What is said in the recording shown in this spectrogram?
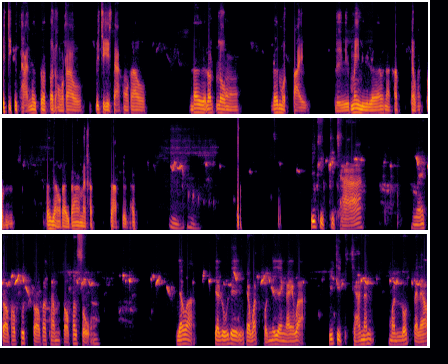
วิจิกิจฉาในตัวตนของเรา วิจิกิจฉาของเรา ได้ลดลงได้หมดไป หรือไม่มีแล้วนะครับ จะวัดผลได้อย่างไรบ้างนะครับกราบเรียนครับ วิจิกิจฉาไงต่อพระพุทธต่อพระธรรมต่อพระสงฆ์แล้วว่าจะรู้ได้จะวัดผลได้ยังไงว่า วิจิกิจฉานั้นมันลดไปแล้ว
